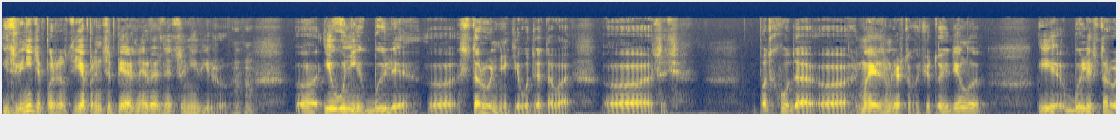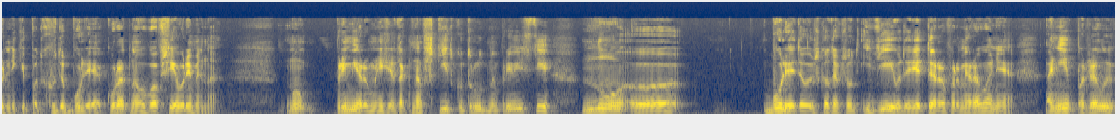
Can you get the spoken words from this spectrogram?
Извините, пожалуйста, я принципиальной разницы не вижу. Угу. И у них были э, сторонники вот этого э, подхода «моя земля, что хочу, то и делаю», и были сторонники подхода более аккуратного во все времена. Ну, примеры мне сейчас так на вскидку трудно привести, но более того, сказать, что вот идеи вот эти терраформирования, они, пожалуй,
